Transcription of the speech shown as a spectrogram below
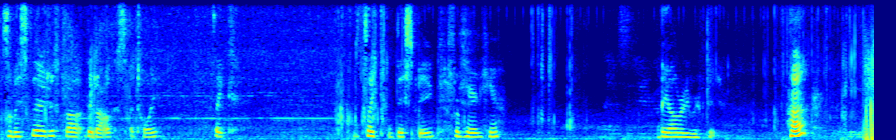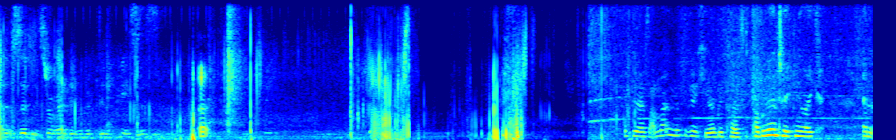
So basically, I just bought the dogs a toy. It's like it's like this big from here to here. They already ripped it. Huh? Dad said it's already ripped in pieces. Uh, okay, guys, I'm not in the video here because it's probably gonna take me like an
